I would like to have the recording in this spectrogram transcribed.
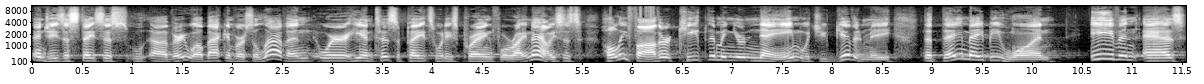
And Jesus states this uh, very well back in verse 11, where he anticipates what he's praying for right now. He says, Holy Father, keep them in your name, which you've given me, that they may be one even as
